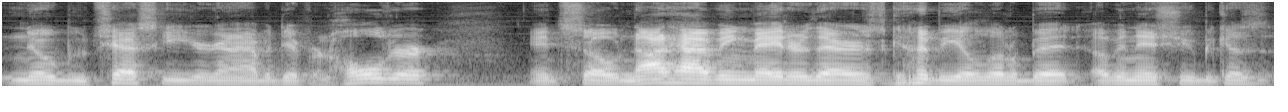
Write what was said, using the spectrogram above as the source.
no Bujcevski, you're going to have a different holder. And so not having Mader there is going to be a little bit of an issue because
